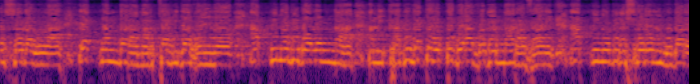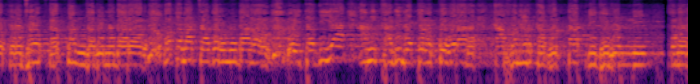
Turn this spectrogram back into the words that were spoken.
রাসূলুল্লাহ, এক নাম্বার আমার চাহিদা হইল, আপনি নবী বলেন না, আমি খাদিজাতে কুবরা যদি মারা যাই আপনি নবীর শরীর মুবারকের যে একটা পাঞ্জাবি মুবারক অথবা চাদর মুবারক, ওইটা দিয়া আমি খাদিজাতের কুবরার কাফনের কাপড়টা আপনি দিবেননি। তোমার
